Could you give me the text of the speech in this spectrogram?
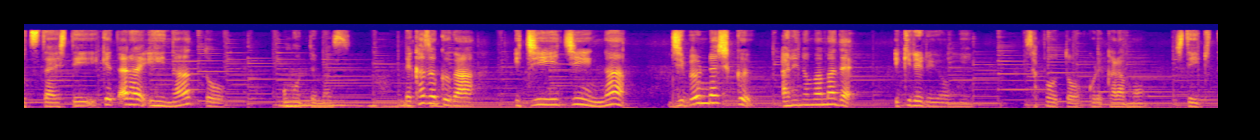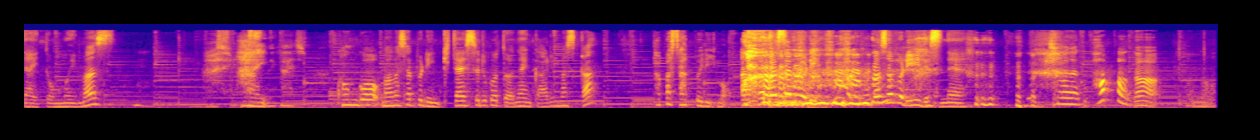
お伝えしていけたらいいなと思ってます。で家族が一員一員が自分らしくありのままで生きれるようにサポートをこれからもしていきたいと思います。はい、今後ママサプリに期待することは何かありますか？パパサプリも。パパサプリ。パパサプリいいですね。私はなんかパパがあの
